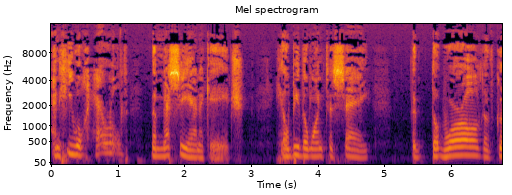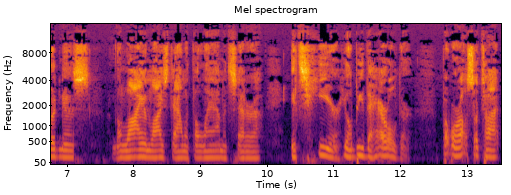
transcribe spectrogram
and he will herald the messianic age. He'll be the one to say the, the world of goodness, the lion lies down with the lamb, etc. It's here. He'll be the heralder but we're also taught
